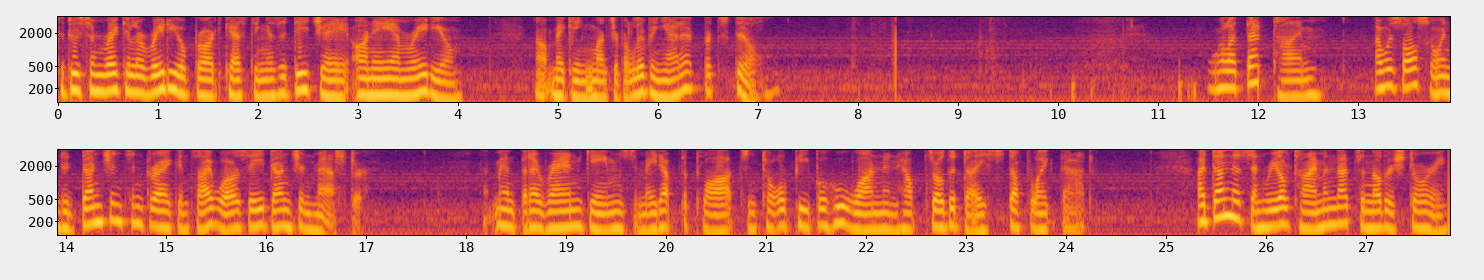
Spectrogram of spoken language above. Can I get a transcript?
to do some regular radio broadcasting as a DJ on AM radio. Not making much of a living at it, but still. Well, at that time, I was also into Dungeons and Dragons. I was a dungeon master. That meant that I ran games and made up the plots and told people who won and helped throw the dice, stuff like that. I'd done this in real time, and that's another story.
